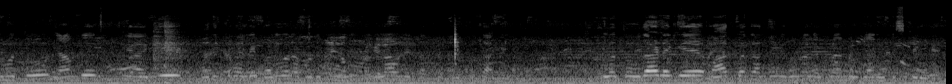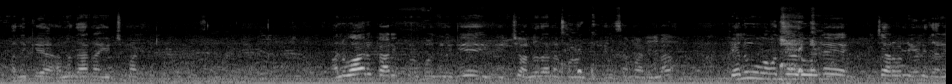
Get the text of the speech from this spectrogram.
ಇವತ್ತು ಯಾವುದೇ ರೀತಿಯಾಗಿ ಬದುಕಿನಲ್ಲಿ ಬಡವರ ಬದುಕಿನಲ್ಲಿ ಬದಲಾವಣೆ ತರ್ತಕ್ಕಂಥದ್ದು ಆಗಿಲ್ಲ. ಇವತ್ತು ಉದಾಹರಣೆಗೆ Mahatma Gandhi rural employment guarantee ಸ್ಕೀಮ್ಗೆ ಅದಕ್ಕೆ ಅನುದಾನ ಹೆಚ್ಚು ಮಾಡಬೇಕು ಹಲವಾರು ಕಾರ್ಯಕ್ರಮಗಳಿಗೆ ಹೆಚ್ಚು ಅನುದಾನ ಕೊಡುವಂಥ ಕೆಲಸ ಮಾಡಿಲ್ಲ. ಕೆಲವು ಒಂದೆರಡು ಒಳ್ಳೆ ವಿಚಾರವನ್ನು ಹೇಳಿದ್ದಾರೆ.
